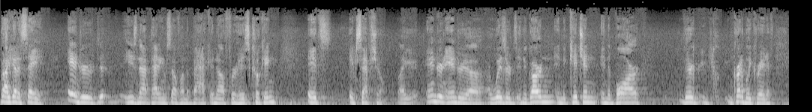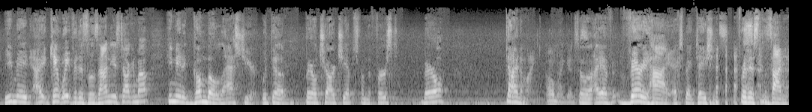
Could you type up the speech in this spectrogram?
but I got to say, Andrew, he's not patting himself on the back enough for his cooking. It's exceptional. Like Andrew and Andrea are wizards in the garden, in the kitchen, in the bar. They're incredibly creative. He made. I can't wait for this lasagna he's talking about. He made a gumbo last year with the barrel char chips from the first barrel. Dynamite. oh my goodness. So I have very high expectations for this lasagna.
